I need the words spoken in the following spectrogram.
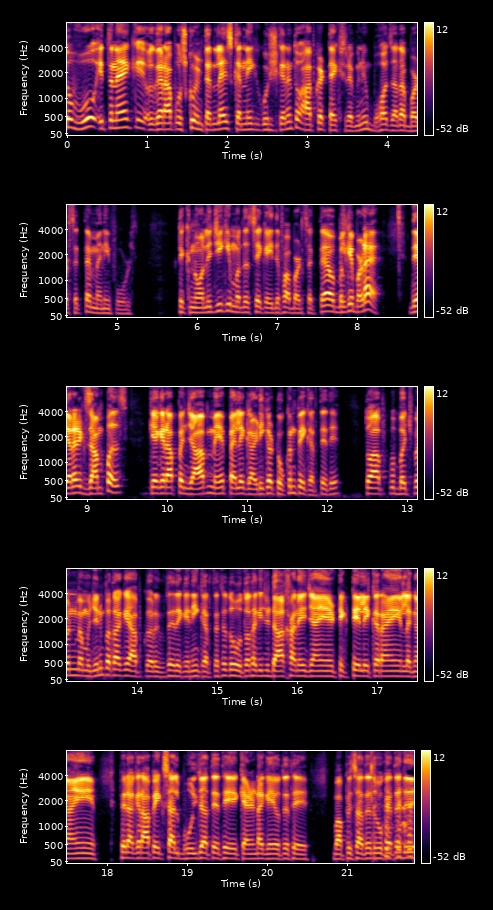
तो वो इतना है कि अगर आप उसको इंटरनलाइज करने की कोशिश करें तो आपका टैक्स रेवेन्यू बहुत ज़्यादा बढ़ सकता है मैनी फोल्ड टेक्नोलॉजी की मदद से कई दफ़ा बढ़ सकता है और बल्कि बड़ा है। देर आर एग्जाम्पल्स कि अगर आप पंजाब में पहले गाड़ी का टोकन पे करते थे तो आपको बचपन में मुझे नहीं पता कि आप करते थे कि नहीं करते थे तो होता था कि जी डाक खाने जाएँ टिकटें लेकर आएँ लगाएँ फिर अगर आप एक साल भूल जाते थे कनाडा गए होते थे वापस आते थे वो कहते थे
